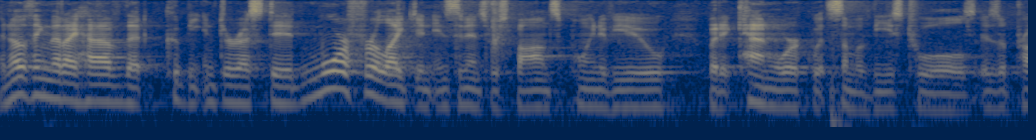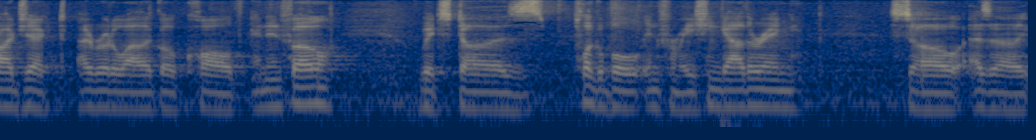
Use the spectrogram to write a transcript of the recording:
another thing that I have that could be interested more for like an incident response point of view, but it can work with some of these tools, is a project I wrote a while ago called NInfo, which does pluggable information gathering. So as a,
